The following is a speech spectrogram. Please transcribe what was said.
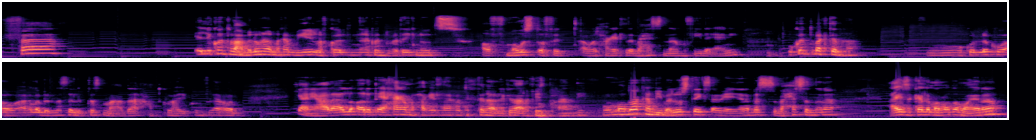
ف اللي كنت بعمله لما كان بيجيلي الأفكار دي إن أنا كنت ب take notes of most of it أو الحاجات اللي بحس إنها مفيدة يعني. وكنت بكتبها. وكلكم أو أغلب الناس اللي بتسمع ده هتكون هيكون في الاغلب يعني على الأقل قريت أي حاجة من الحاجات اللي أنا كنت كاتبها قبل كده على فيسبوك عندي. والموضوع كان بيبقى low stakes قوي يعني. أنا بس بحس إن أنا عايز أتكلم عن نقطة معينة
